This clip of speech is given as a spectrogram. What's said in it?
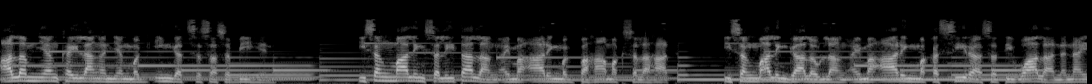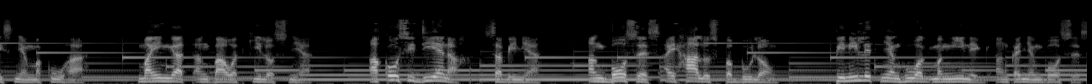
alam niyang kailangan niyang mag-ingat sa sasabihin. Isang maling salita lang ay maaring magpahamak sa lahat. Isang maling galaw lang ay maaring makasira sa tiwala na nais niyang makuha. Maingat ang bawat kilos niya. Ako si Dienach, sabi niya. Ang boses ay halos pabulong. Pinilit niyang huwag manginig ang kanyang boses.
